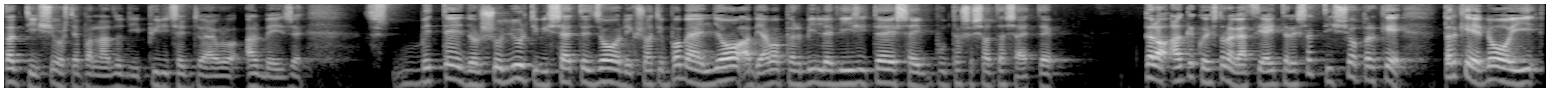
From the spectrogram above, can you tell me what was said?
tantissimo, stiamo parlando di più di 100 euro al mese. Mettendo sugli ultimi 7 giorni che sono andati un po' meglio, abbiamo per mille visite 6.67 però anche questo ragazzi è interessantissimo perché perché noi,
